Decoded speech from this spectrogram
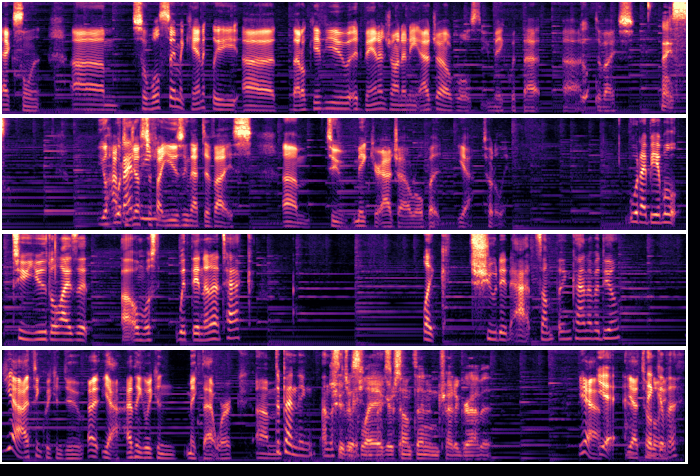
Excellent. Um, so we'll say mechanically, uh, that'll give you advantage on any agile rolls that you make with that uh, device. nice. You'll have Would to I justify be- using that device um, to make your agile roll, but yeah, totally. Would I be able to utilize it uh, almost within an attack? Like shoot it at something, kind of a deal. Yeah, I think we can do. Uh, yeah, I think we can make that work. Um, Depending on the Shoot situation. his leg of or something and try to grab it. yeah, Yeah, yeah, totally. Think of a.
